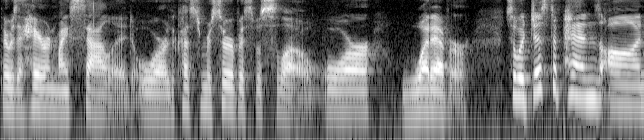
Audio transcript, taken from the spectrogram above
There was a hair in my salad or the customer service was slow or whatever. So it just depends on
